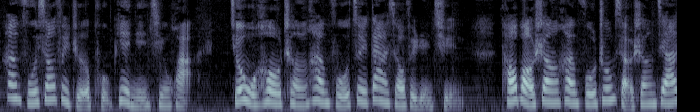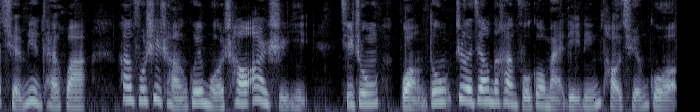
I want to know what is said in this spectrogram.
汉服消费者普遍年轻化，九五后成汉服最大消费人群。淘宝上汉服中小商家全面开花，汉服市场规模超二十亿，其中广东、浙江的汉服购买力领跑全国。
